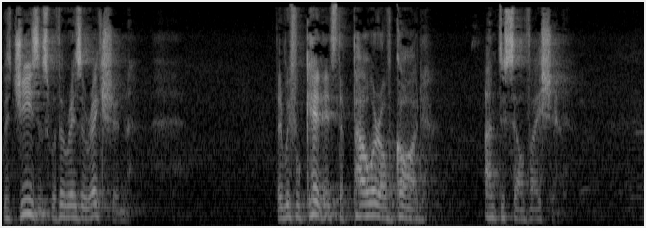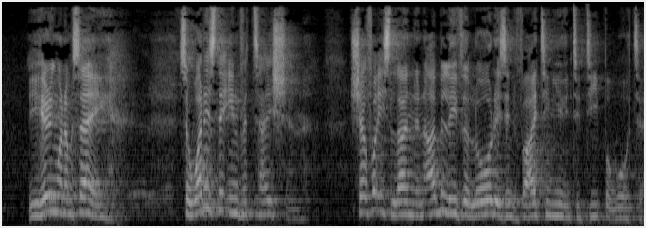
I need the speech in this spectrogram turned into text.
with Jesus, with the resurrection that we forget it's the power of God unto salvation. Are you hearing what I'm saying? So, what is the invitation? Shofar East London, I believe the Lord is inviting you into deeper water.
